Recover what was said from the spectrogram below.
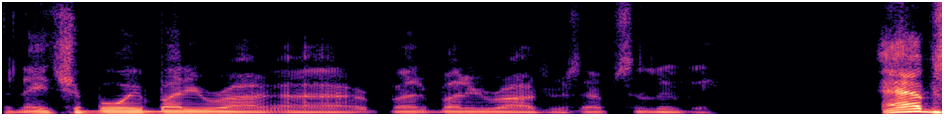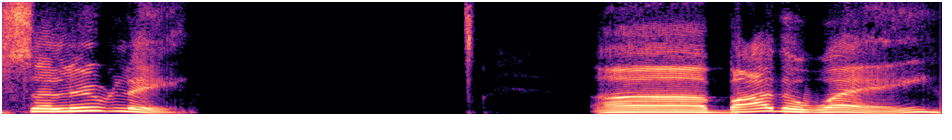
the Nature Boy, Buddy Rod, uh, Buddy Rogers, absolutely, absolutely. Uh, by the way,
